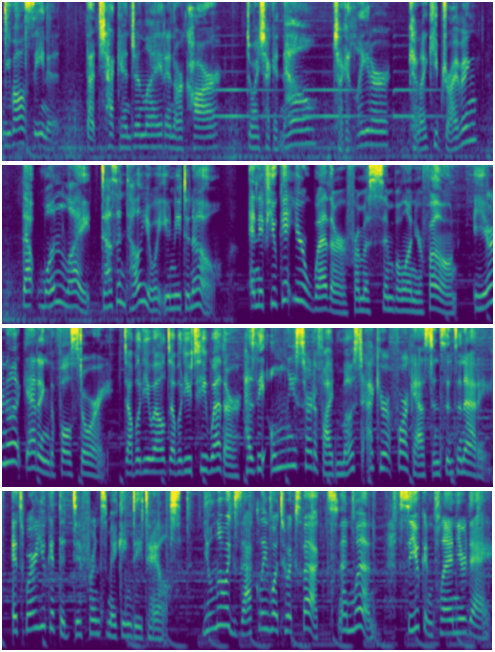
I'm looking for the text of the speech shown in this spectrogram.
We've all seen it that check engine light in our car. Do I check it now? Check it later? Can I keep driving? That one light doesn't tell you what you need to know. And if you get your weather from a symbol on your phone, you're not getting the full story. WLWT Weather has the only certified most accurate forecast in Cincinnati. It's where you get the difference making details. You'll know exactly what to expect and when, so you can plan your day.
